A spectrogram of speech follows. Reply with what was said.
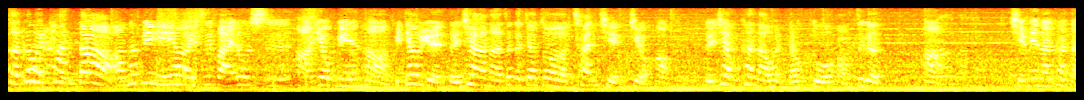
的各位看到啊，那边也有一只白鹭鸶啊，右边哈比较远，等一下呢，这个叫做餐前酒哈，等一下我们看到会比较多哈，这个啊前面来看到，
